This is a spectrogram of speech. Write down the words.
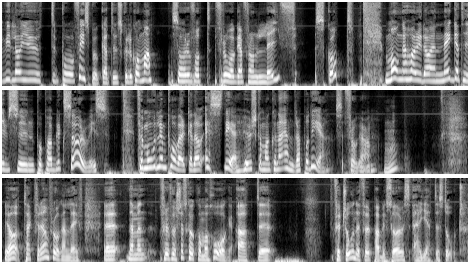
vi la ju ut på Facebook att du skulle komma. Så har du fått fråga från Leif Scott. Många har idag en negativ syn på public service. Förmodligen påverkade av SD. Hur ska man kunna ändra på det? Frågar han. Mm. Ja, tack för den frågan Leif. Eh, nej, men för det första ska vi komma ihåg att eh, förtroendet för public service är jättestort.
